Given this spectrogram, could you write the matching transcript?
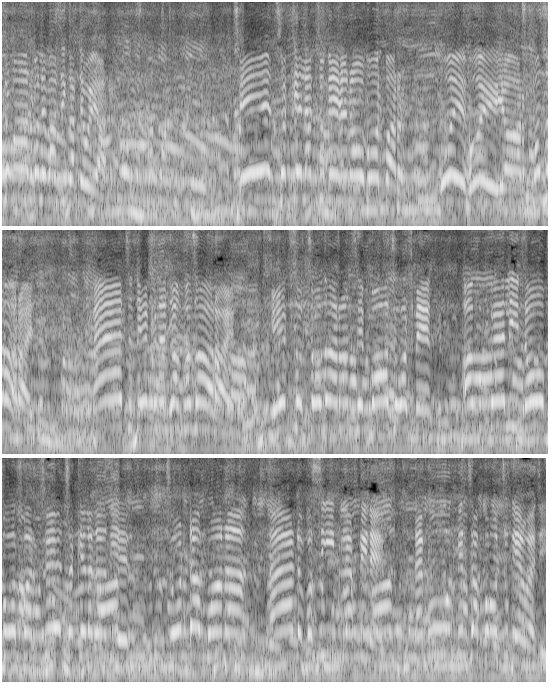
कमाल बल्लेबाजी करते हुए यार। मज़ा आ रहा है 114 रन से पाँच ओवर में अब पहली नौ बॉल पर छह छक्के लगा दिए। छोटा पाना एंड वसीम लेफ्टी ने। तैमूर मिर्ज़ा पहुँच चुके हुए हैं जी।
